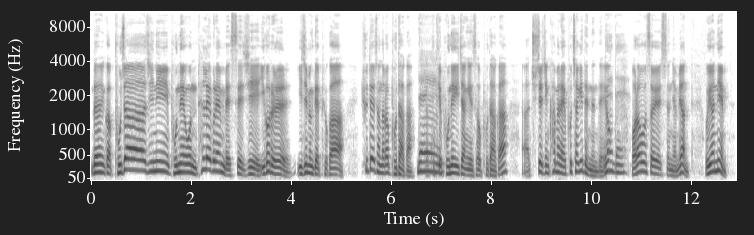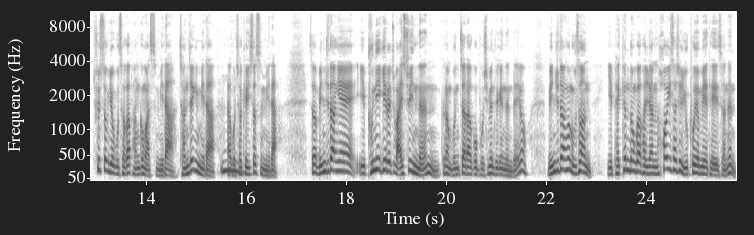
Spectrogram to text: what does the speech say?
네, 그러니까 보좌진이 보내온 텔레그램 메시지 이거를 이재명 대표가 휴대전화로 보다가 네. 국회 본회의장에서 보다가 아, 취재진 카메라에 포착이 됐는데요. 네네. 네. 뭐라고 써여 있었냐면 의원님 출석 요구서가 방금 왔습니다. 전쟁입니다라고 음. 적혀 있었습니다. 그래서 민주당의 이 분위기를 좀 알 수 있는 그런 문자라고 보시면 되겠는데요. 민주당은 우선 이 백현동과 관련 허위사실 유포 혐의에 대해서는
